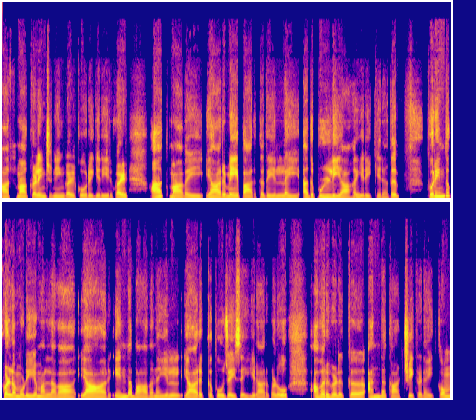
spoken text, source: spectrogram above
ஆத்மாக்கள் என்று நீங்கள் கூறுகிறீர்கள். ஆத்மாவை யாருமே பார்த்தது இல்லை அது புள்ளியாக இருக்கிறது. புரிந்து கொள்ள முடியும் அல்லவா? யார்? எந்த பாவனையில் யாருக்கு பூஜை செய்கிறார்களோ அவர்களுக்கு அந்த காட்சி கிடைக்கும்.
